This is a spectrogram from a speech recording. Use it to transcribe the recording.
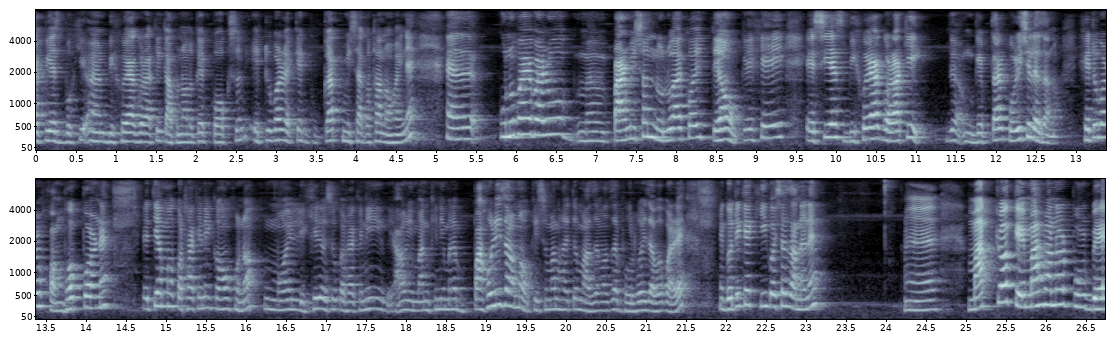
আই পি এছ বিষয়াগৰাকীক আপোনালোকে কওকচোন। এইটো বাৰু একে গোকাত মিছা কথা নহয়নে কোনোবাই বাৰু পাৰ্মিশ্যন নোলোৱাকৈ তেওঁক, সেই এ চি এছ বিষয়াগৰাকীক গ্ৰেপ্তাৰ কৰিছিলে জানো? সেইটো বাৰু সম্ভৱপৰনে এতিয়া মই কথাখিনি কওঁ, শুনক। মই লিখি লৈছোঁ কথাখিনি আৰু ইমানখিনি মানে পাহৰি যাওঁ ন? কিছুমান হয়তো মাজে মাজে ভুল হৈ যাব পাৰে। গতিকে কি কৈছে জানেনে? মাত্ৰ কেইমাহমানৰ পূৰ্বে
